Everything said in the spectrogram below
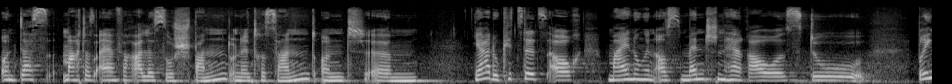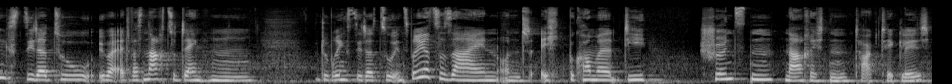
Und das macht das einfach alles so spannend und interessant. Und ähm, ja, du kitzelst auch Meinungen aus Menschen heraus. Du bringst sie dazu, über etwas nachzudenken. Du bringst sie dazu, inspiriert zu sein. Und ich bekomme die schönsten Nachrichten tagtäglich,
